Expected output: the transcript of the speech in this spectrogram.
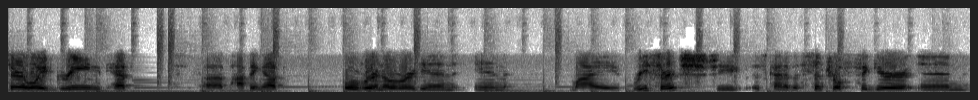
Sarah Lloyd Green, kept uh, popping up over and over again in my research. She is kind of a central figure in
